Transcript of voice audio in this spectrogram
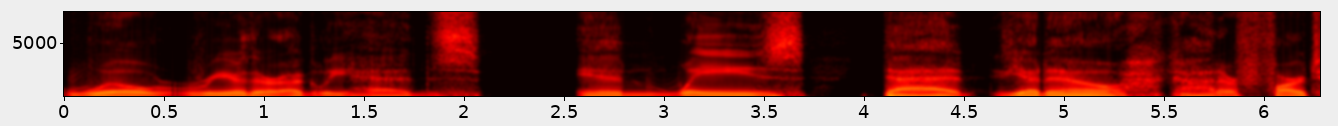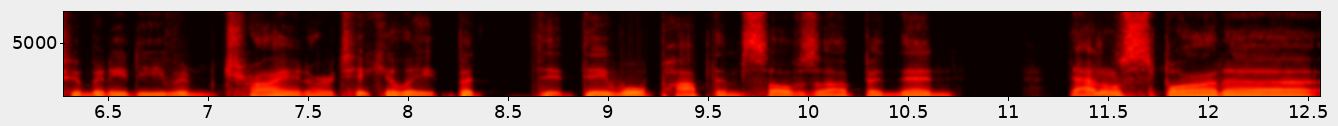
will rear their ugly heads in ways that, you know, God, are far too many to even try and articulate, but th- they will pop themselves up and then that'll spawn a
